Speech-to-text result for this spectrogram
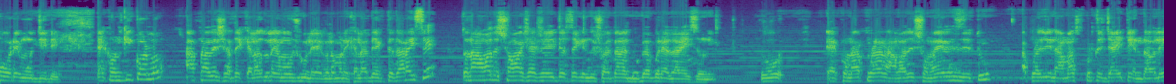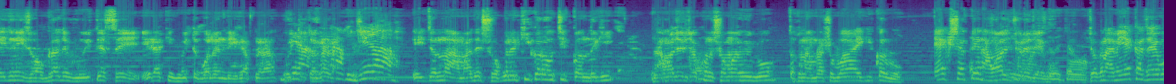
পড়ে মসজিদে। এখন কি করল? আপনাদের সাথে খেলাধুলা মশগুল হয়ে গেলো। মানে খেলা দেখতে দাঁড়াইছে। তো না আমাদের সময় শেষ হয়ে যেতেছে কিন্তু শয়তানের ঢুকে পড়ে দাঁড়াইছে উনি। তো এখন আপনারা নামাজের সময় গেছে যেহেতু আপনারা যদি নামাজ পড়তে যাইতেন তাহলে এই জিনিস ঝগড়া যে হইতেছে এটা কি হইতে বলেন দেখি আপনারা? হইতে ঝগড়া? এই জন্য আমাদের সকলের কি করা উচিত কোন দেখি? নামাজের যখন সময় হইব তখন আমরা সবাই কি করব? একসাথে নামাজ চলে যাব। যখন আমি একা যাব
